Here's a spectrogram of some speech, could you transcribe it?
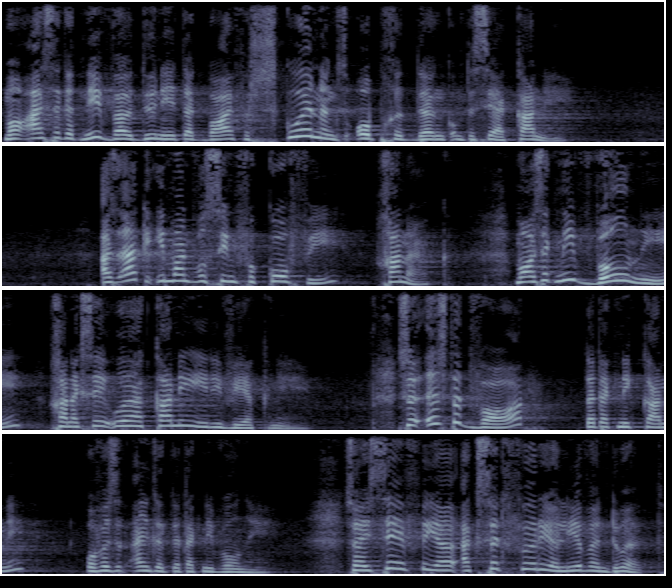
Maar as ek dit nie wou doen, het ek baie verskonings opgedink om te sê ek kan nie. As ek iemand wil sien vir koffie, gaan ek. Maar as ek nie wil nie, gaan ek sê o, ek kan nie hierdie week nie. So is dit waar dat ek nie kan nie of is dit eintlik dat ek nie wil nie? So hy sê vir jou, ek sit voor jou lewe en dood.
